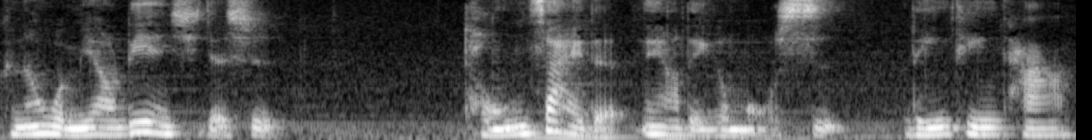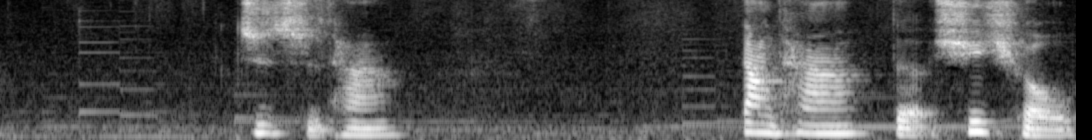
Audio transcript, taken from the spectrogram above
可能我们要练习的是同在的那样的一个模式，聆听他，支持他，让他的需求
